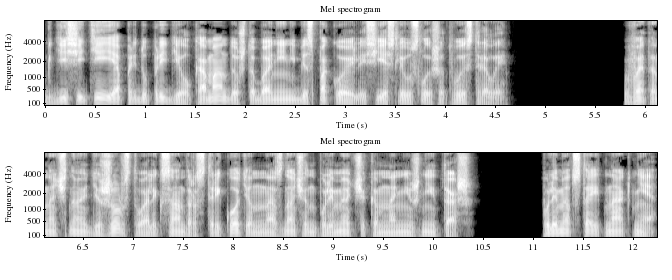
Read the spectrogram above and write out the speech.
к десяти я предупредил команду, чтобы они не беспокоились, если услышат выстрелы. В это ночное дежурство Александр Стрекотин назначен пулеметчиком на нижний этаж. Пулемет стоит на окне,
